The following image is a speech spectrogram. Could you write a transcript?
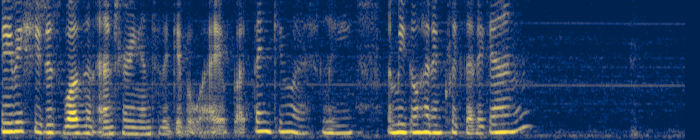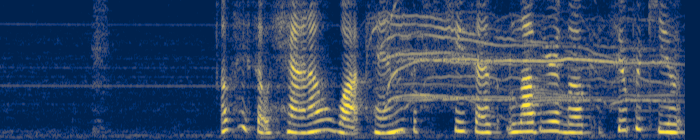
maybe she just wasn't entering into the giveaway, but thank you, Ashley. Let me go ahead and click that again. Okay, so Hannah Watkins, she says, love your look, super cute.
